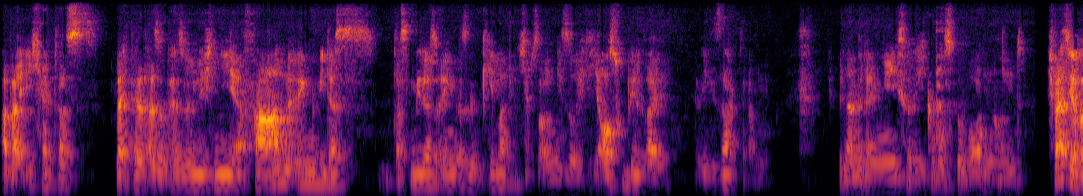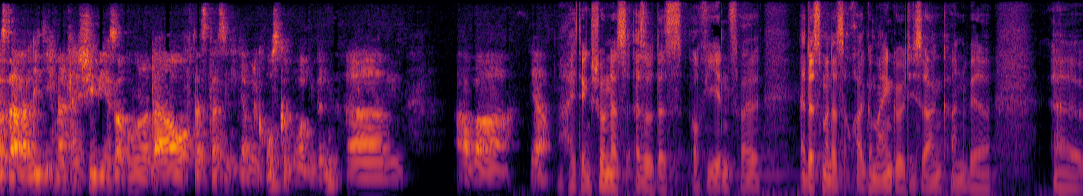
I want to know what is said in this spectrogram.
aber ich hätte das vielleicht also persönlich nie erfahren, irgendwie, dass dass mir das irgendwas gegeben hat. Ich habe es auch nie so richtig ausprobiert, weil, wie gesagt, ähm, ich bin damit irgendwie nicht so richtig groß geworden und ich weiß nicht, ob das daran liegt. Ich meine, vielleicht schiebe ich es auch immer nur darauf, dass, dass ich nicht damit groß geworden bin. Ähm, aber ja. Ich denke schon, dass, also dass auf jeden Fall, ja, dass man das auch allgemeingültig sagen kann, wer äh,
